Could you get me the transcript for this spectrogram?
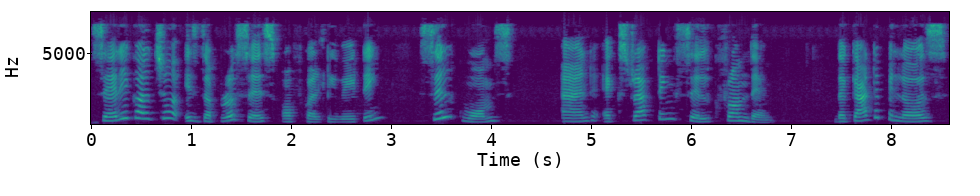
Sericulture is the process of cultivating silkworms and extracting silk from them. The caterpillars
